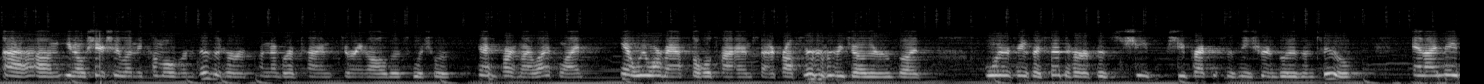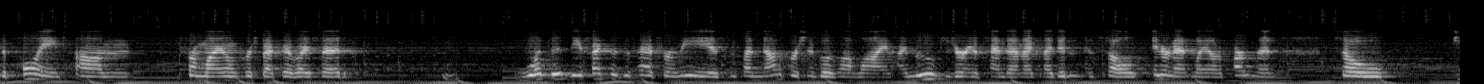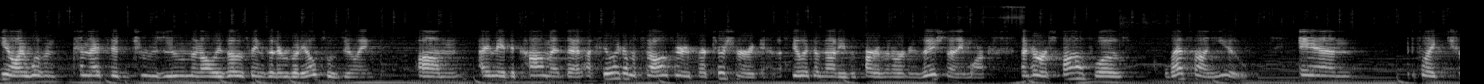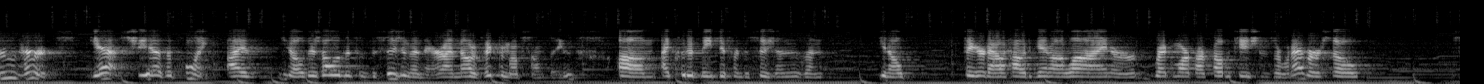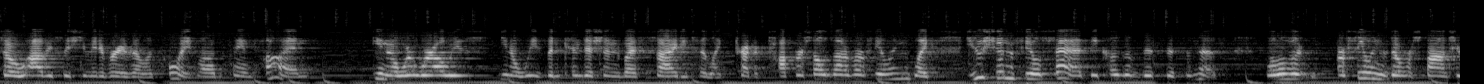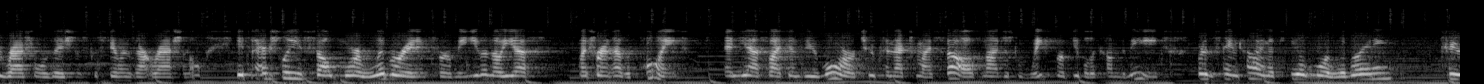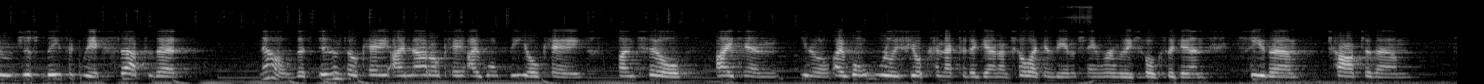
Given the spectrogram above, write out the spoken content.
uh, um, you know, she actually let me come over and visit her a number of times during all this, which was part of my lifeline. You know, we wore masks the whole time, sat across the room from each other, but one of the things I said to her, because she, she practices Nichiren Buddhism too, and I made the point um, from my own perspective, I said, what the, the effect this has had for me is since I'm not a person who goes online, I moved during the pandemic and I didn't install internet in my own apartment. So, you know, I wasn't connected through Zoom and all these other things that everybody else was doing. Um, I made the comment that I feel like I'm a solitary practitioner again. I feel like I'm not even part of an organization anymore. And her response was, well, that's on you. And it's like, true hurts. Yes, she has a point. I've, you know, there's elements of decision in there. I'm not a victim of something. Um, I could have made different decisions and, you know, figured out how to get online or read more of our publications or whatever. So, so obviously she made a very valid point. While at the same time, you know, we're, we're always, you know, we've been conditioned by society to like try to talk ourselves out of our feelings. Like, you shouldn't feel sad because of this, this, and this. Well, our feelings don't respond to rationalizations because feelings aren't rational. It's actually felt more liberating for me, even though, yes, my friend has a point, and yes, I can do more to connect to myself, not just wait for people to come to me. But at the same time, it feels more liberating to just basically accept that no, this isn't okay. I'm not okay. I won't be okay until I can, you know, I won't really feel connected again until I can be in the same room with these folks again, see them, talk to them.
